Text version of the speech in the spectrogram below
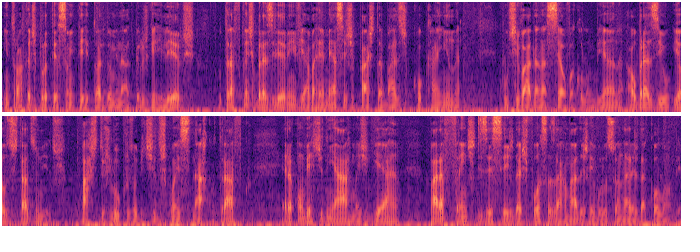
Em troca de proteção em território dominado pelos guerrilheiros, o traficante brasileiro enviava remessas de pasta à base de cocaína cultivada na selva colombiana ao Brasil e aos Estados Unidos. Parte dos lucros obtidos com esse narcotráfico era convertido em armas de guerra para a Frente 16 das Forças Armadas Revolucionárias da Colômbia.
